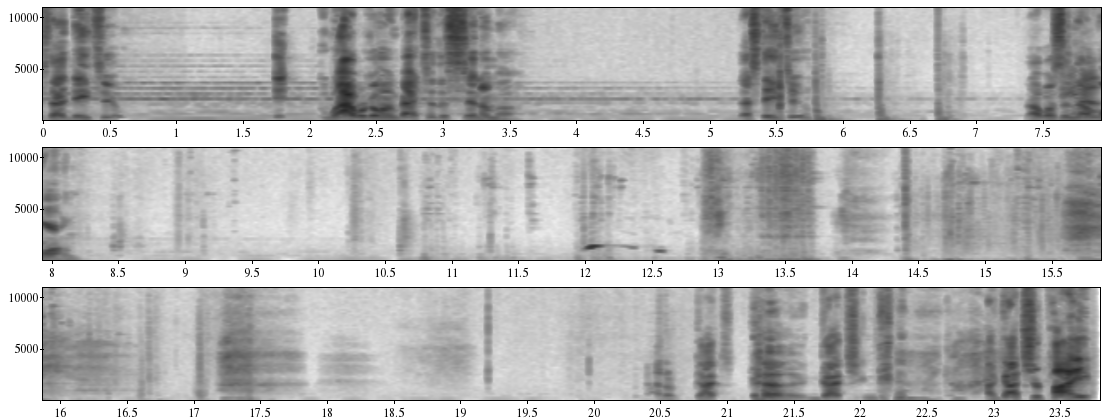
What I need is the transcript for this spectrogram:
Is that day two? It, wow, we're going back to the cinema. That's day two. That wasn't that long. I don't got got you. Oh my god. I got your pipe.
